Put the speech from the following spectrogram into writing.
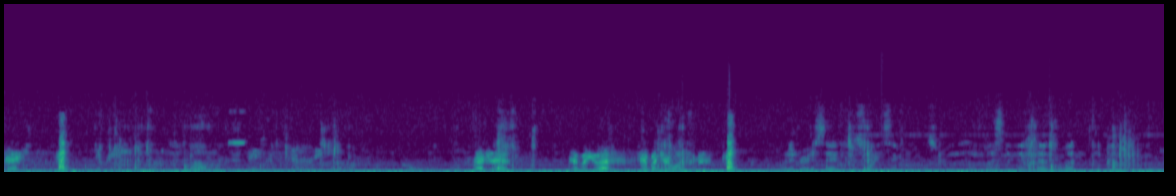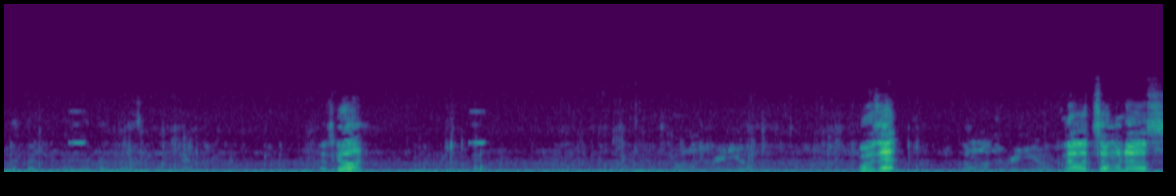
Tuesday. Oh. Roger that. WS, stand by channel What did Ray say? Just 26 the big What was that? No, it's someone else.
